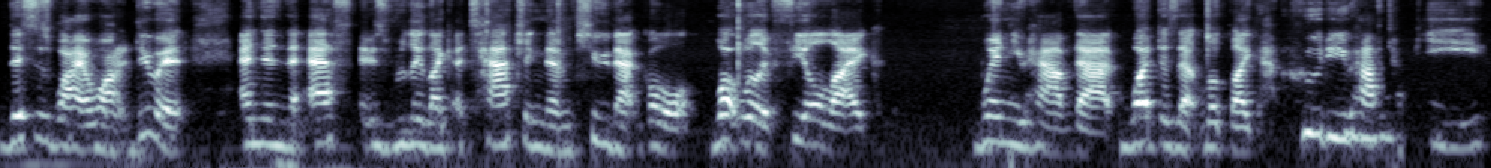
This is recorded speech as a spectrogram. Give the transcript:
This is why I want to do it, and then the F is really like attaching them to that goal. What will it feel like when you have that? What does that look like? Who do you have to be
